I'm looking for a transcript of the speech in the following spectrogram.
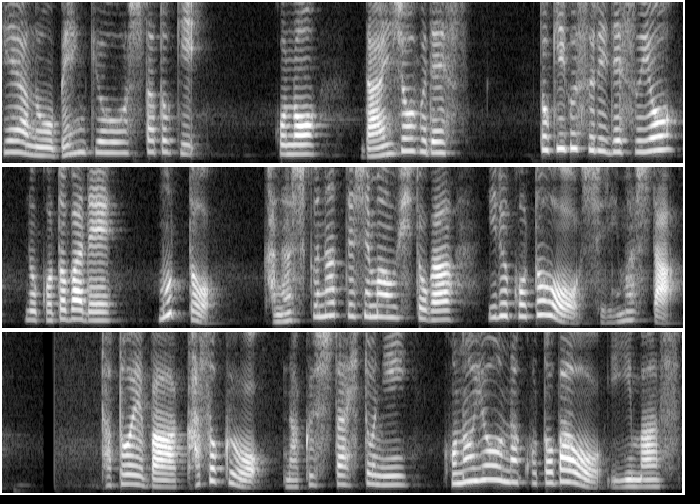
ケアの勉強をしたとき、この大丈夫です時薬ですよの言葉でもっと悲しくなってしまう人がいることを知りました。例えば家族を亡くした人にこのような言葉を言います。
